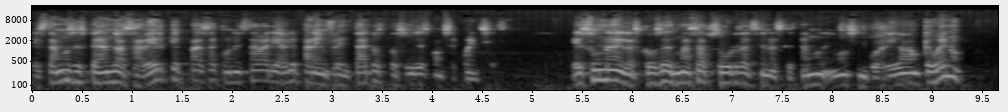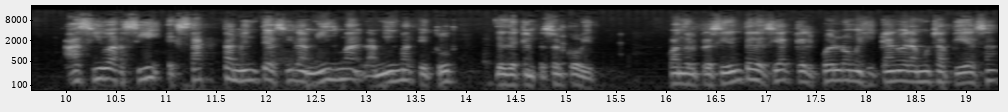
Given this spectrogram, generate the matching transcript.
estamos esperando a saber qué pasa con esta variable para enfrentar las posibles consecuencias. Es una de las cosas más absurdas en las que estamos, hemos incurrido, aunque bueno, ha sido así, exactamente así la misma, la misma actitud desde que empezó el COVID. Cuando el presidente decía que el pueblo mexicano era mucha pieza,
